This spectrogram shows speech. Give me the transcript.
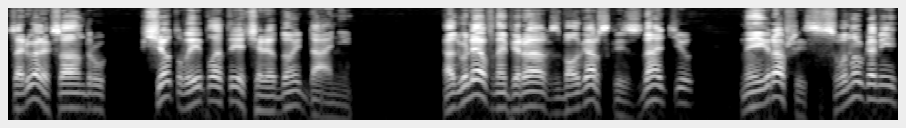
царю Александру в счет выплаты очередной дани. Отгуляв на пирах с болгарской знатью, наигравшись с внуками,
